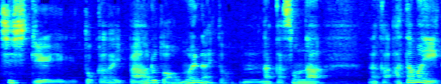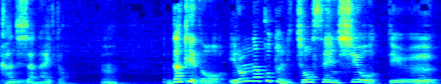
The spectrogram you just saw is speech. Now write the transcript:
知識とかがいっぱいあるとは思えないと。なんかそんな、なんか頭いい感じじゃないと。うん。だけど、いろんなことに挑戦しようっていう、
